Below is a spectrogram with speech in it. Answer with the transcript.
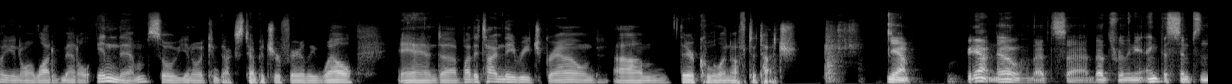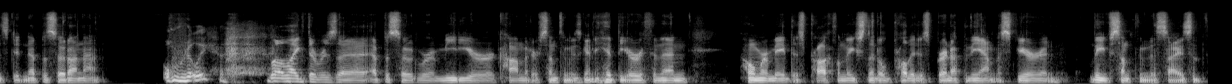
you know a lot of metal in them, so you know it conducts temperature fairly well. And uh, by the time they reach ground, um, they're cool enough to touch. Yeah, yeah, no, that's uh, that's really neat. I think The Simpsons did an episode on that. Oh, really? well, like there was a episode where a meteor or a comet or something was going to hit the Earth, and then Homer made this proclamation that it'll probably just burn up in the atmosphere and leave something the size of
